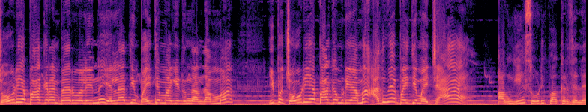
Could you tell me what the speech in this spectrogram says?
சௌடிய பார்க்குறேன் பேர் வழின்னு எல்லாத்தையும் பைத்தியமாக்கிட்டு இருந்த அந்த அம்மா இப்போ சௌடியே பார்க்க முடியாம அதுவே பைத்தியமாயிடுச்சா? அவங்க ஏன் சோடி பார்க்கறது இல்ல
